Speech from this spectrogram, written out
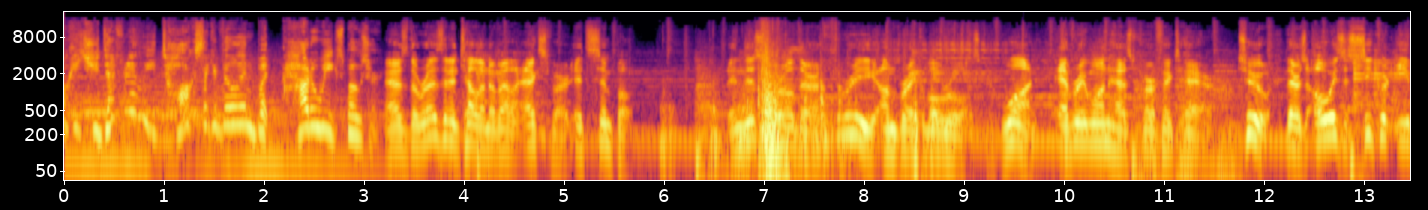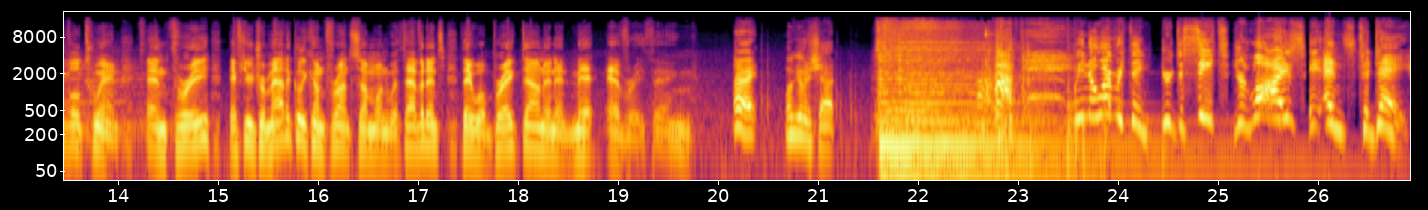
Okay, she definitely talks like a villain, but how do we expose her? As the resident telenovela expert, it's simple. In this world, there are three unbreakable rules. One, everyone has perfect hair. Two, there's always a secret evil twin. And three, if you dramatically confront someone with evidence, they will break down and admit everything. All right, we'll give it a shot. Ha! We know everything! Your deceit, your lies, it ends today.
